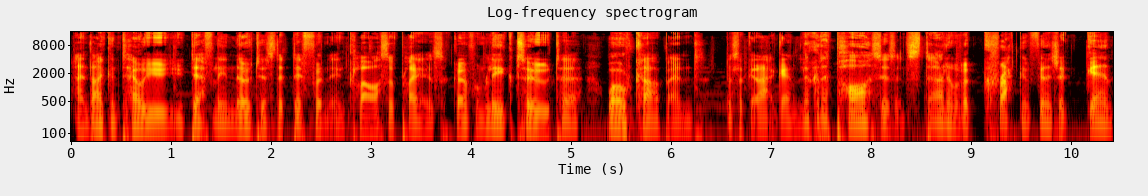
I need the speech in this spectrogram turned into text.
And I can tell you, you definitely notice the difference in class of players. Going from League 2 to World Cup and just look at that again. Look at the passes and Sterling with a cracking finish again.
